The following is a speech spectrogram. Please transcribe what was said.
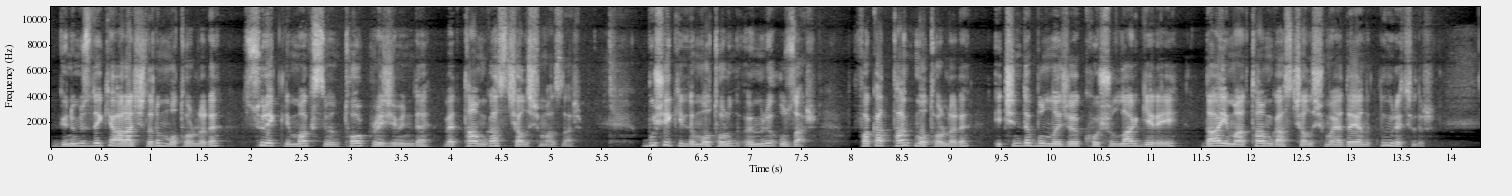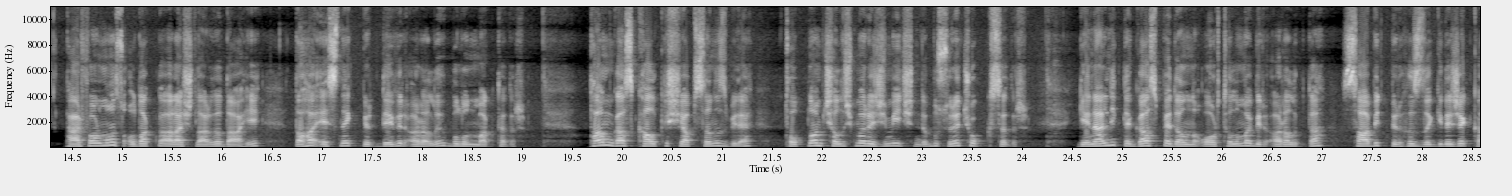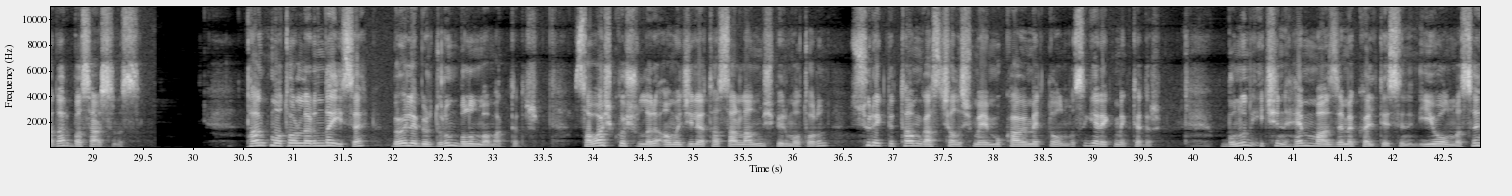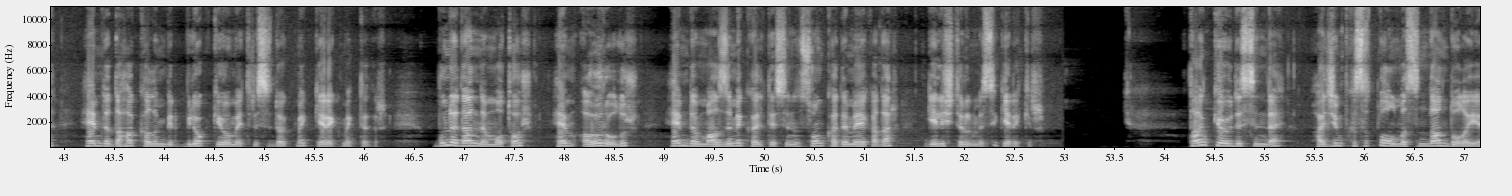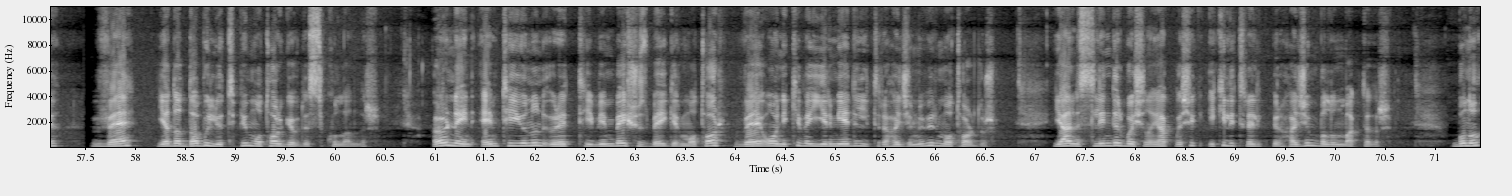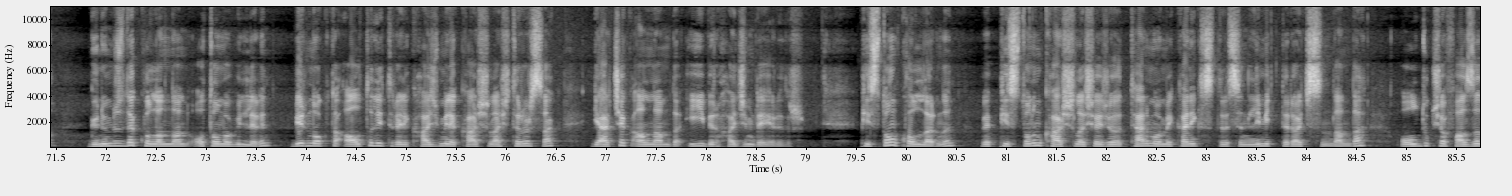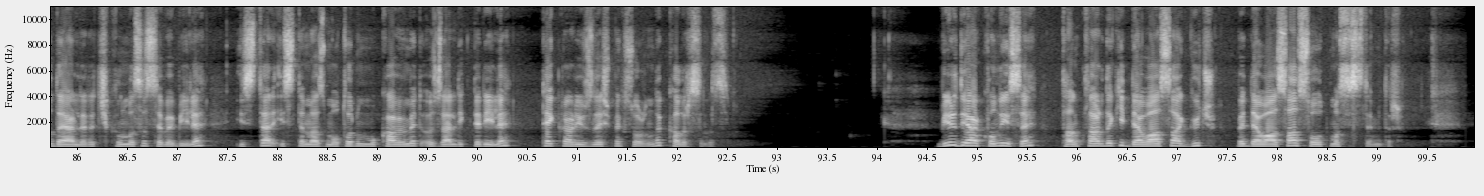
Günümüzdeki araçların motorları sürekli maksimum tork rejiminde ve tam gaz çalışmazlar. Bu şekilde motorun ömrü uzar. Fakat tank motorları içinde bulunacağı koşullar gereği daima tam gaz çalışmaya dayanıklı üretilir. Performans odaklı araçlarda dahi daha esnek bir devir aralığı bulunmaktadır. Tam gaz kalkış yapsanız bile toplam çalışma rejimi içinde bu süre çok kısadır. Genellikle gaz pedalına ortalama bir aralıkta sabit bir hızla gidecek kadar basarsınız. Tank motorlarında ise böyle bir durum bulunmamaktadır. Savaş koşulları amacıyla tasarlanmış bir motorun sürekli tam gaz çalışmaya mukavemetli olması gerekmektedir. Bunun için hem malzeme kalitesinin iyi olması hem de daha kalın bir blok geometrisi dökmek gerekmektedir. Bu nedenle motor hem ağır olur hem de malzeme kalitesinin son kademeye kadar geliştirilmesi gerekir. Tank gövdesinde hacim kısıtlı olmasından dolayı V ya da W tipi motor gövdesi kullanılır. Örneğin MTU'nun ürettiği 1500 beygir motor V12 ve 27 litre hacimli bir motordur. Yani silindir başına yaklaşık 2 litrelik bir hacim bulunmaktadır. Bunu günümüzde kullanılan otomobillerin 1.6 litrelik hacmiyle karşılaştırırsak gerçek anlamda iyi bir hacim değeridir. Piston kollarının ve pistonun karşılaşacağı termomekanik stresin limitleri açısından da oldukça fazla değerlere çıkılması sebebiyle ister istemez motorun mukavemet özellikleriyle tekrar yüzleşmek zorunda kalırsınız. Bir diğer konu ise tanklardaki devasa güç ve devasa soğutma sistemidir.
